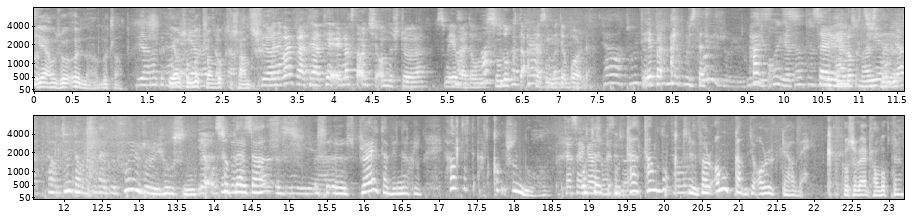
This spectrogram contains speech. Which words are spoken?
Ja, jeg har så øyne luktar. Ja, det Jeg har så luktar luktar sans. Men det var bara att det är nästan inte understö som är vet om, som luktar akkurat som ut i borne. Det är bara ett beställt. Hast særlig lukkene. Ja, det var tydelig at det var i husen. Ja, og Så ble det sprøyta vi nøkron. Helt at alt kom så nål. Og ta den lukten for omgang til ordet av vekk. Hvordan var den lukkene?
